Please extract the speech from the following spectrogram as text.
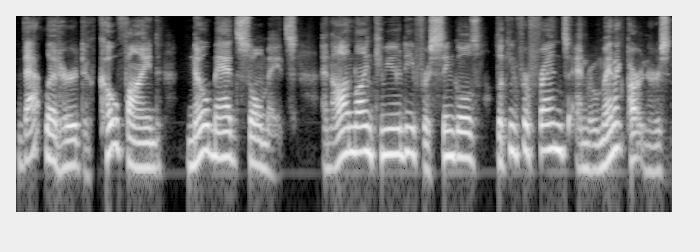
That led her to co find Nomad Soulmates, an online community for singles looking for friends and romantic partners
